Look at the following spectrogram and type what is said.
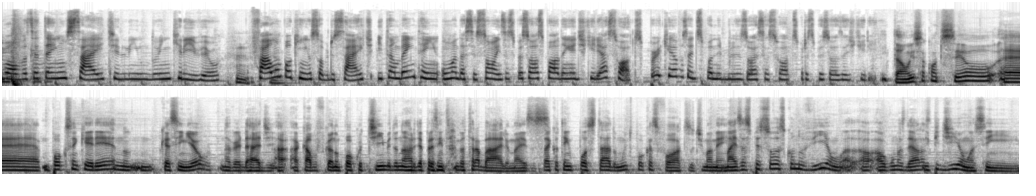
Bom, você tem um site lindo, incrível. Hum. Fala um pouquinho sobre o site e também tem uma das sessões, as pessoas podem adquirir as fotos. Por que você disponibilizou essas fotos para as pessoas adquirirem? Então, isso aconteceu é, um pouco sem querer, no, porque assim, eu, na verdade, a, acabo ficando um pouco tímido na hora de apresentar meu trabalho, mas é que eu tenho postado muito poucas fotos ultimamente. Mas as pessoas, quando viam, a, a, algumas delas me pediam, assim,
